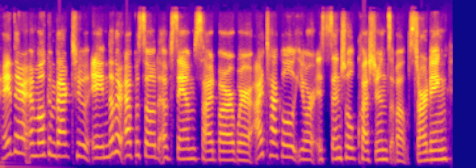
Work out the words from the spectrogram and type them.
Hey there, and welcome back to another episode of Sam's Sidebar, where I tackle your essential questions about starting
